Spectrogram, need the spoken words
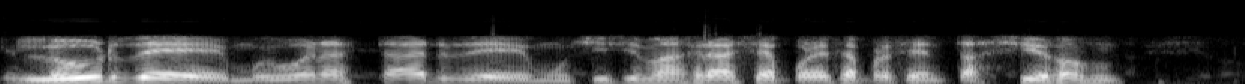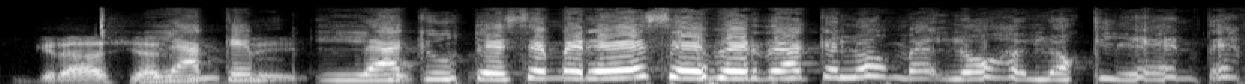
Lourdes, muy buenas tardes. Muchísimas gracias por esa presentación. Gracias. La, Que, la que usted se merece. Es verdad que los, los, clientes,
